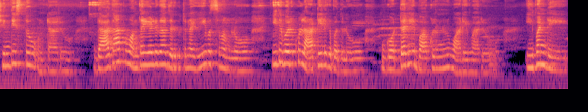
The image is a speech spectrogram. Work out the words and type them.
చిందిస్తూ ఉంటారు. దాదాపు వంద ఏళ్ళుగా జరుగుతున్న ఈ ఉత్సవంలో ఇది వరకు లాఠీలకు బదులు గొడ్డలి బాకులను వాడేవారు. ఇవ్వండి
